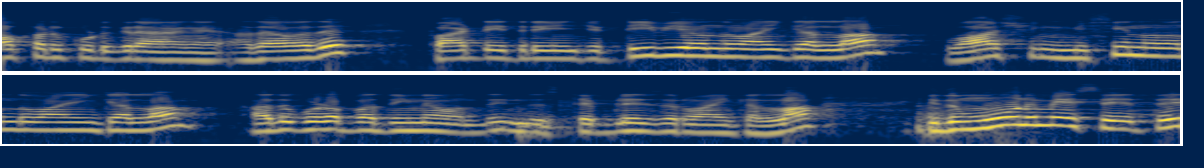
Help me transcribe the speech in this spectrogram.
ஆஃபர் கொடுக்குறாங்க. அதாவது ஃபார்ட்டி த்ரீ இன்ச் டிவி வந்து வாங்கிக்கலாம் வாஷிங் மிஷின் வந்து வாங்கிக்கலாம் அது கூட பார்த்தீங்கன்னா வந்து இந்த ஸ்டெபிலைசர் வாங்கிக்கலாம். இது மூணுமே சேர்த்து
